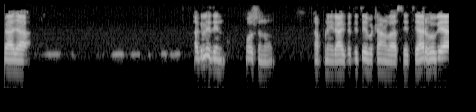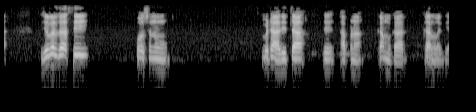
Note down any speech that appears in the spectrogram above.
ਰਾਜਾ ਅਗਲੇ ਦਿਨ ਉਸ ਨੂੰ ਆਪਣੀ ਰਾਜਗੱਦੀ ਤੇ ਬਿਠਾਉਣ ਵਾਸਤੇ ਤਿਆਰ ਹੋ ਗਿਆ। ਜ਼ਬਰਦਸਤੀ ਉਸ ਨੂੰ ਬਿਠਾ ਦਿੱਤਾ ਤੇ ਆਪਣਾ ਕੰਮਕਾਰ ਕਰਨ ਲੱਗਿਆ।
